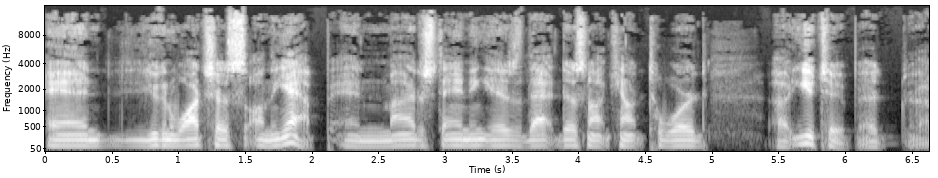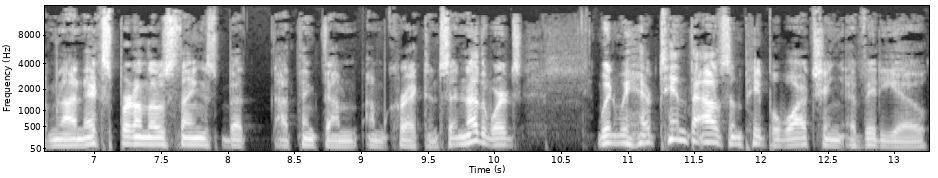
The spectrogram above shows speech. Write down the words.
and you can watch us on the app. And my understanding is that does not count toward uh, YouTube. Uh, I'm not an expert on those things, but I think I'm I'm correct. And so, in other words, when we have 10,000 people watching a video,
